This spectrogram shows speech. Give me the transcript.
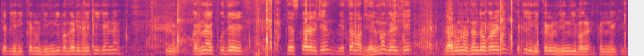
કેટલી દીકરીની જિંદગી બગાડી નાખી છે ને અને ઘરના કુદે કેસ કરેલ છે. બે ત્રણ વાર જેલમાં ગયેલ છે. દારૂનો ધંધો કરે છે કેટલી દીકરીઓની જિંદગી બગાડ કરી નાખી.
